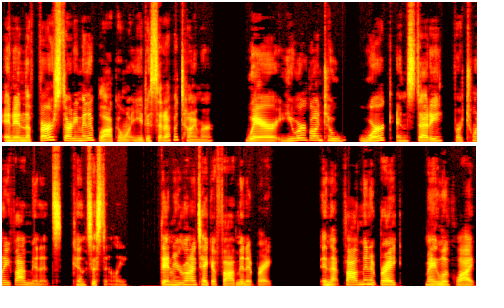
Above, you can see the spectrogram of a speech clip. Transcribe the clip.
And in the first 30 minute block, I want you to set up a timer where you are going to work and study for 25 minutes consistently. Then you're going to take a five minute break. And that five minute break may look like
